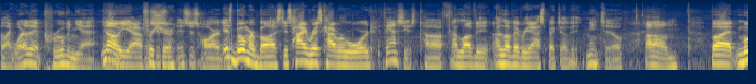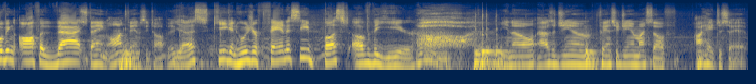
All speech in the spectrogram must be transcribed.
but like, what are they proven yet? No, yeah, for just- sure. It's just hard. It's boom or bust. It's high risk, high reward. Fantasy is tough. I love it. I love every aspect of it. Me too. Um, but moving off of that, Staying on fantasy topic. yes, Keegan, who is your fantasy bust of the year? You know, as a GM, fantasy GM myself, I hate to say it,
